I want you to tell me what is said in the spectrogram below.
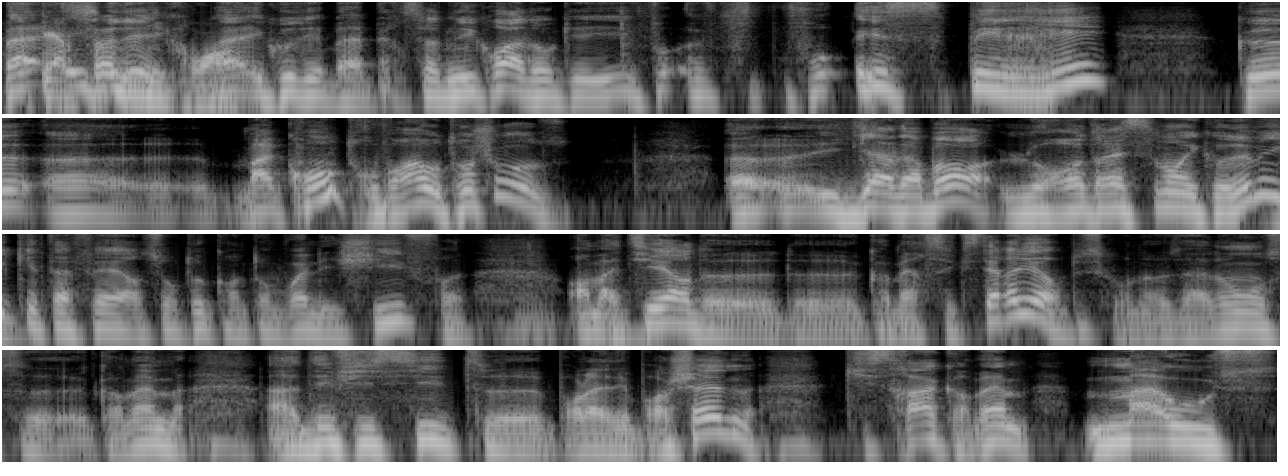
Bah, personne n'y croit. bah, écoutez, bah, personne n'y croit. Donc il faut, faut espérer que euh, Macron trouvera autre chose. Euh, il y a d'abord le redressement économique qui est à faire, surtout quand on voit les chiffres en matière de, de commerce extérieur, puisqu'on nous annonce euh, quand même un déficit euh, pour l'année prochaine qui sera quand même maous.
